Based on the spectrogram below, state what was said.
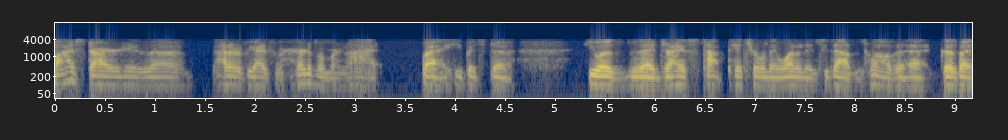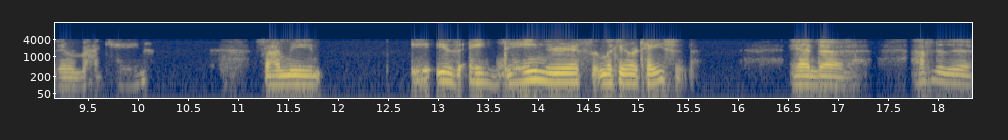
five starter is uh, I don't know if you guys have heard of him or not, but he pitched uh he was the Giants' top pitcher when they won it in 2012. Uh, goes by the name of Matt Cain. So I mean, it is a dangerous looking rotation. And uh after the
